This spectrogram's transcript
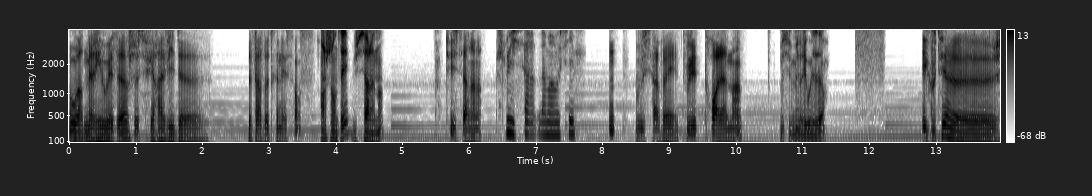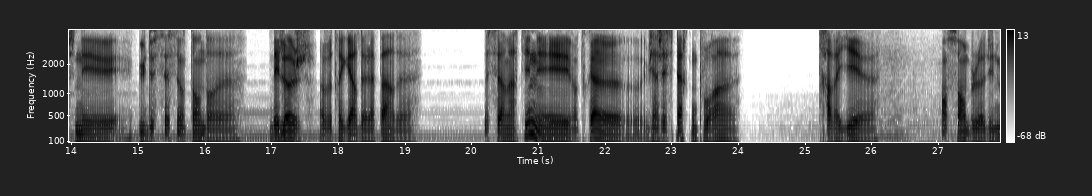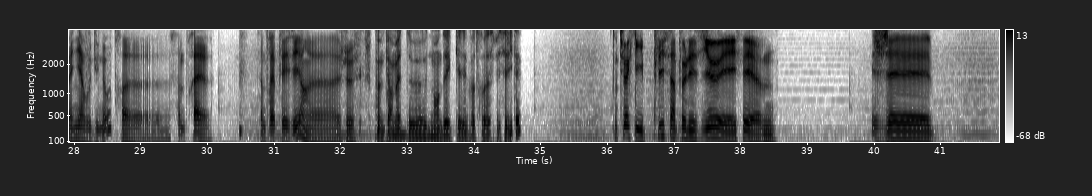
Howard Merriweather. Je suis ravi de, de faire votre connaissance. Enchanté, je serre la main. Tu lui serres la main. Je lui serre la main aussi. Vous servez tous les trois la main. Monsieur Merriweather. Écoutez, euh, je n'ai eu de cesse d'entendre euh, d'éloges à votre égard de la part de, de Sir Martin et en tout cas, euh, eh bien, j'espère qu'on pourra euh, travailler euh, ensemble d'une manière ou d'une autre. Ça me ferait, ça me ferait plaisir. Je, Je peux me permettre de demander quelle est votre spécialité? Tu vois qu'il plisse un peu les yeux et il fait j'ai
